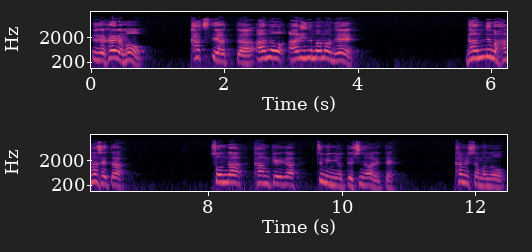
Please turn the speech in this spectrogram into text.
ですから彼らも、かつてあったあのありのままで、何でも話せた、そんな関係が罪によって失われて、神様の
